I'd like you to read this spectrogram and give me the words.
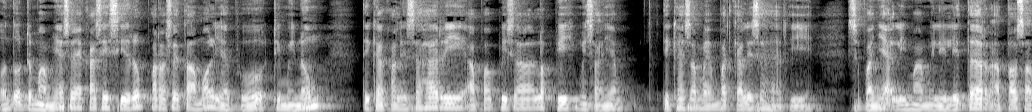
Untuk demamnya saya kasih sirup paracetamol ya Bu, diminum 3 kali sehari apa bisa lebih misalnya 3 sampai 4 kali sehari sebanyak 5 ml atau 1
